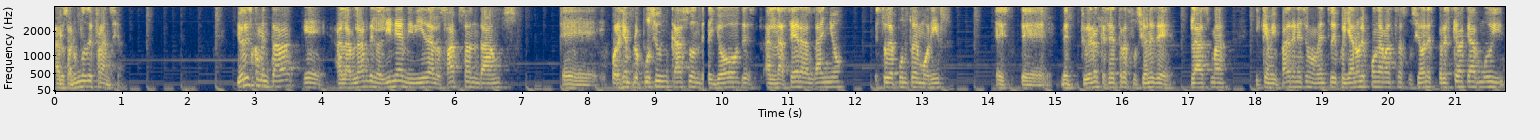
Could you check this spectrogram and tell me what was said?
a los alumnos de Francia. Yo les comentaba que al hablar de la línea de mi vida, los ups and downs, eh, por ejemplo, puse un caso donde yo al nacer al año estuve a punto de morir. Este, me tuvieron que hacer transfusiones de plasma y que mi padre en ese momento dijo, ya no le ponga más transfusiones, pero es que va a quedar muy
